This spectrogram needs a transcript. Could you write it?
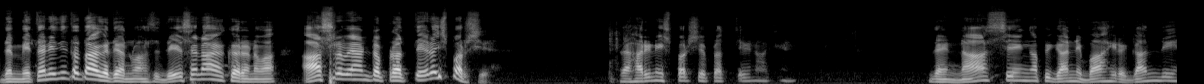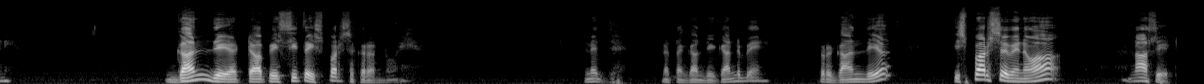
දැන් මෙතනදී තථාගතයන් වහන්සේ දේශනා කරනවා ආශ්‍රවයන්ට ප්‍රත්‍යය ස්පර්ශය. දැන් හරින ස්පර්ශය ප්‍රත්‍ය වෙනවා කියන්නේ. දැන් නාසයෙන් අපි ගන්නෙ බාහිර ගන්ධේනේ. ගන්ධයට අපේ සිත ස්පර්ශ කරන්න ඕනේ. නැද්ද? නැත්නම් ගන්ධය ගන්න බෑනේ. ඒතර ගන්ධය ස්පර්ශ වෙනවා නාසයට.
